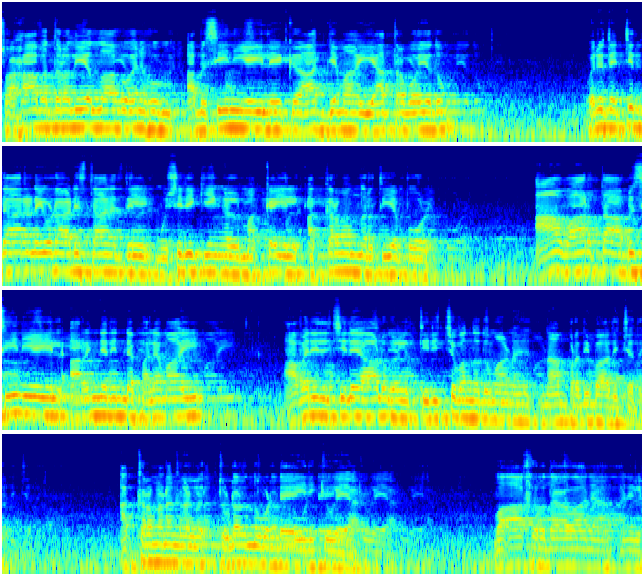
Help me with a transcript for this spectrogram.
സ്വഹാബത്ത് റലി അള്ളാഹു അനുഹും അബ്സീനിയയിലേക്ക് ആദ്യമായി യാത്ര പോയതും ഒരു തെറ്റിദ്ധാരണയുടെ അടിസ്ഥാനത്തിൽ മുഷിരിക്കീങ്ങൾ മക്കയിൽ അക്രമം നിർത്തിയപ്പോൾ ആ വാർത്ത അബിസീനിയയിൽ അറിഞ്ഞതിന്റെ ഫലമായി അവരിൽ ചില ആളുകൾ തിരിച്ചു വന്നതുമാണ് നാം പ്രതിപാദിച്ചത്. ആക്രമണങ്ങൾ തുടർന്നുകൊണ്ടേയിരിക്കുകയാണ്. വാഹൃദാവാന അനിൽ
